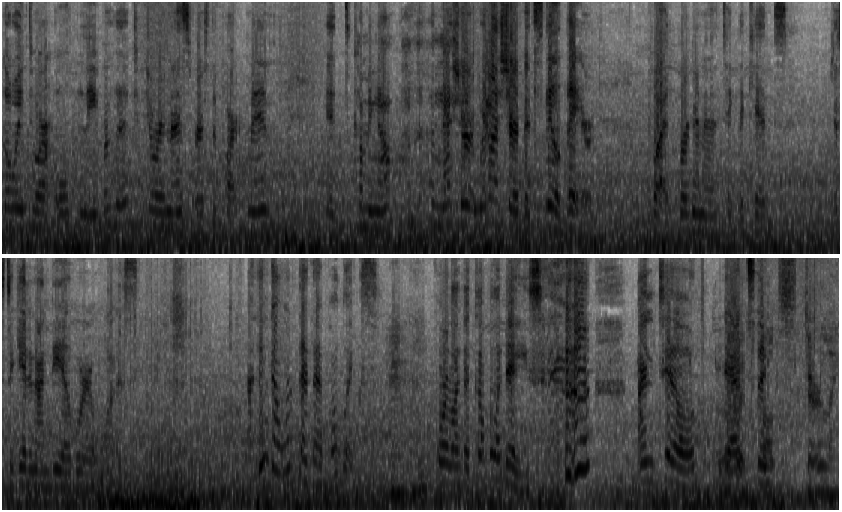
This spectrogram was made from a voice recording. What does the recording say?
go into our old neighborhood, Jory and I's first apartment. It's coming up. I'm not sure. We're not sure if it's still there, but we're gonna take the kids just to get an idea of where it was. I think I worked at that Publix Mm-hmm. for like a couple of days until yeah, it's it's the called Sterling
